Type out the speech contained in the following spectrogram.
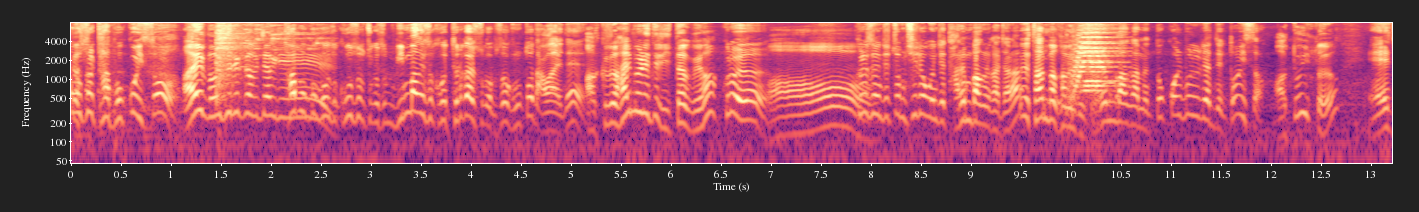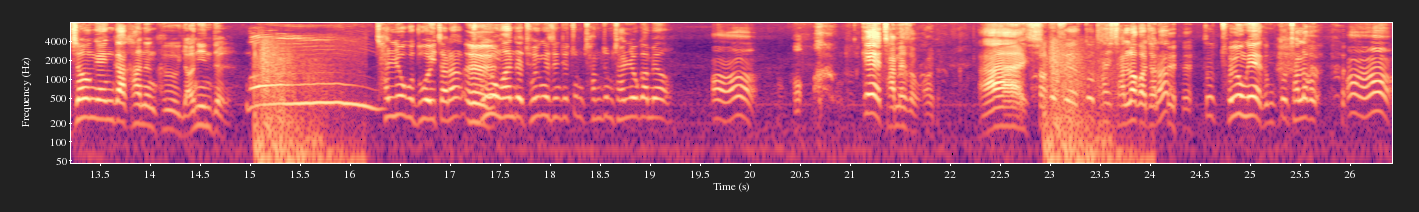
위에 옷을 다 벗고 있어 아니 뭔 소리입니까, 부장님? 다 벗고 고수, 고수업 치고 있어 민망해서 거기 들어갈 수가 없어 그럼 또 나와야 돼 아, 그런 할머니들 이 있다고요? 그래 어. 그래서 이제 좀 쉬려고 이제 다른 방을 가잖아 네, 다른 방 가면 되죠. 다른 방 가면 또 꼴불견들이 또 있어 아, 또 있어요? 애정행각하는 그 연인들 자려고 누워 있잖아. 네. 조용한데 조용해서 이제 좀 잠 좀 자려고 하면 어, 어. 어 깨 잠에서 어. 아 신경 쓰여 또 다시 잘라고 하잖아. 또 조용해 그럼 또 잘라고 어, 어.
